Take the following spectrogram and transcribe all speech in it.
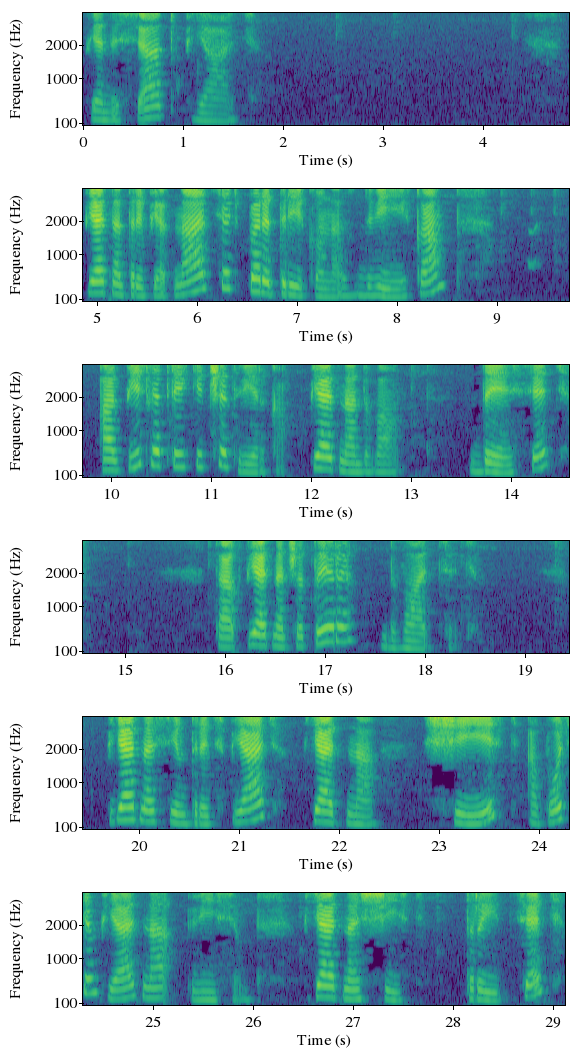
55. 5 на 3 15. Перед трійкою у нас двійка, а після трійки четвірка. 5 на 2 10. Так, 5 на 4 20. 5 на 7 35, 5 на 6, а потім 5 на 8. 5 на 6 30.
